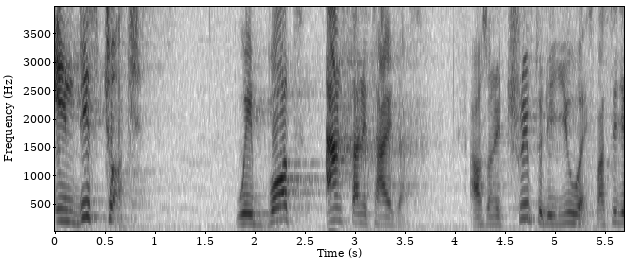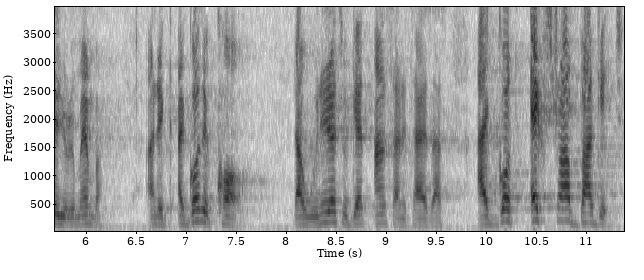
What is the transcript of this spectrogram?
In this church, we bought hand sanitizers. I was on a trip to the US, Pastor you remember, and I got a call that we needed to get hand sanitizers. I got extra baggage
